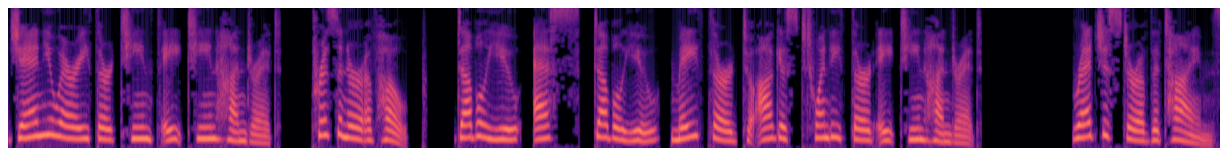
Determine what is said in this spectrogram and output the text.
January 13, 1800. Prisoner of Hope. W. S. W. May 3 to August 23, 1800. Register of the Times.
